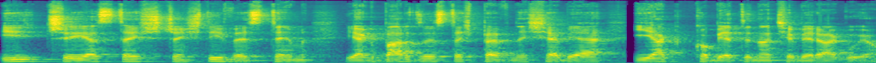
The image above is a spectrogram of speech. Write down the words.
I czy jesteś szczęśliwy z tym, jak bardzo jesteś pewny siebie i jak kobiety na ciebie reagują?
